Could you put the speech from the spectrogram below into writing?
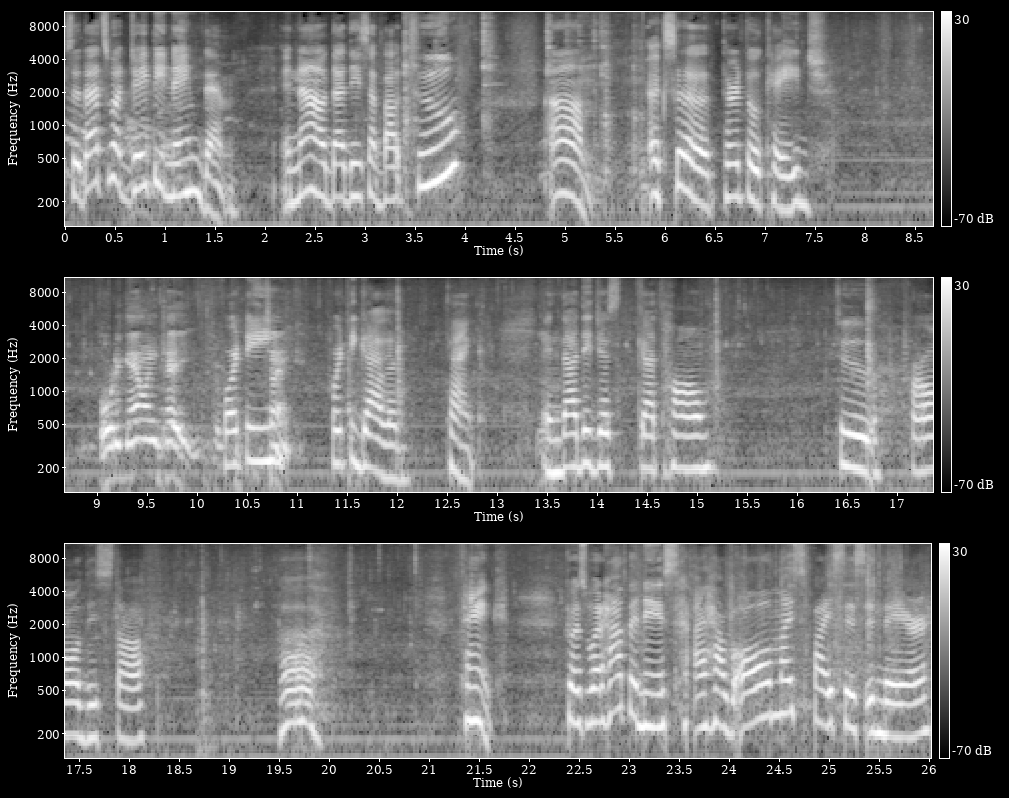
So that's what JT named them. And now Daddy's about to um ex the turtle cage, 40 gallon cage. 40, Tank. 40 gallon tank. And Daddy just got home to for all this stuff. Ah, tank. Because what happened is I have all my spices in there.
